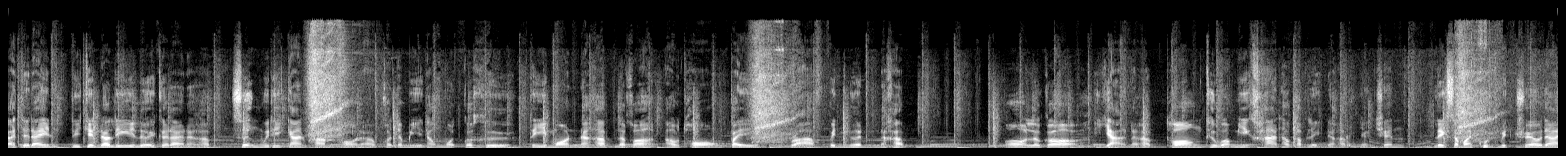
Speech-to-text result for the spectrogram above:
อาจจะได้ legendary เลยก็ได้นะครับ ซึ่งวิธีการฟาร์มทองนะครับก็จะมีทั้งหมดก็คือตีมอนนะครับ แล้วก็เอาทองไปคราฟเป็นเงินนะครับอ้อแล้วก็อีกอย่างนะครับ ทองถือว่ามีค่าเท่ากับเหล็กนะครับ อย่างเช่น เหล็กสามารถขุดมิทเทลได้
